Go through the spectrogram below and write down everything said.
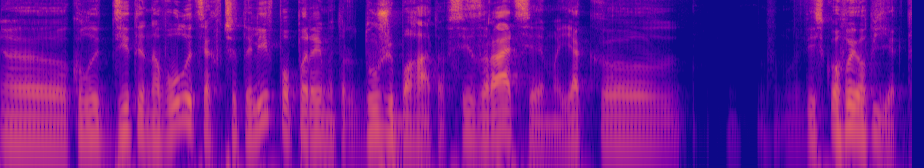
Е, коли діти на вулицях, вчителів по периметру дуже багато, всі з раціями, як військовий об'єкт.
